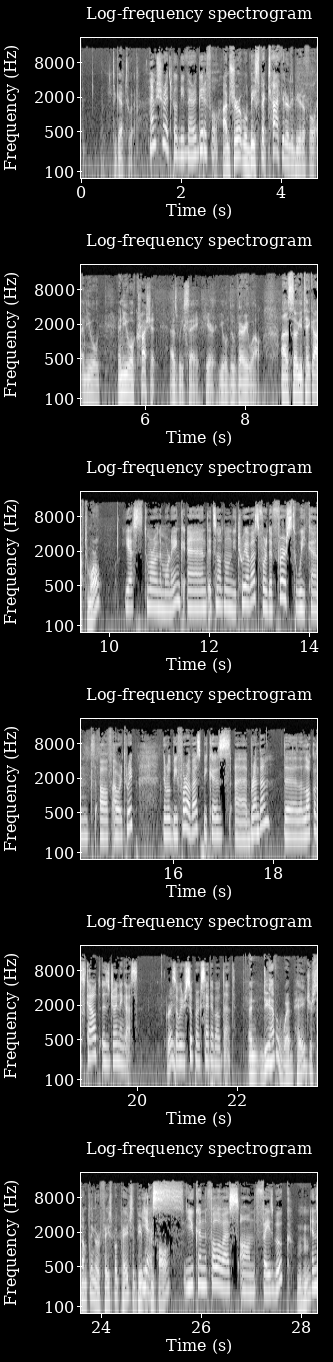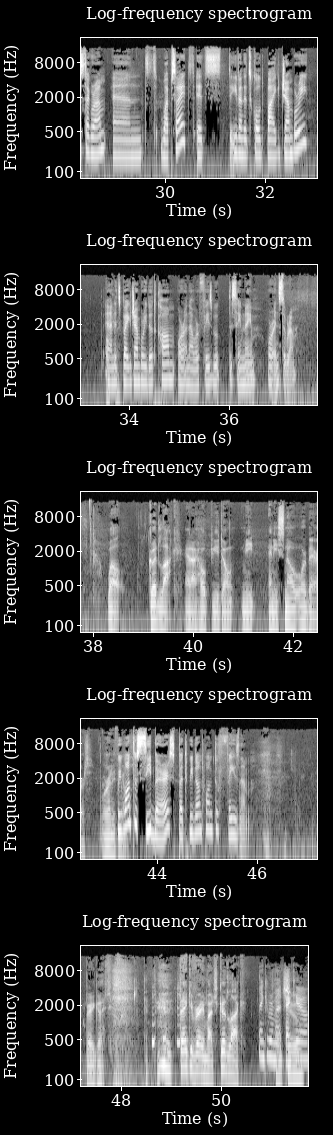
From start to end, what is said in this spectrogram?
to get to it. I'm sure it will be very beautiful. I'm sure it will be spectacularly beautiful, and you will and you will crush it, as we say here. You will do very well. Uh, so you take off tomorrow. Yes, tomorrow in the morning. And it's not only three of us. For the first weekend of our trip, there will be four of us because uh, Brendan, the local scout, is joining us. Great. So we're super excited about that. and do you have a web page or something or a Facebook page that people yes. can follow? You can follow us on Facebook, mm-hmm. Instagram, and website. It's the event. It's called Bike Jamboree, and Okay. it's bikejamboree.com or on our Facebook, the same name, or Instagram. Well, good luck, and I hope you don't meet any snow or bears or anything. We want to see bears, but we don't want to face them. Very good. Thank you very much. Good luck. Thank you very much. Thank Thank you. you.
